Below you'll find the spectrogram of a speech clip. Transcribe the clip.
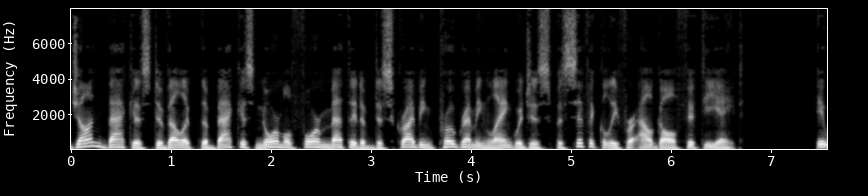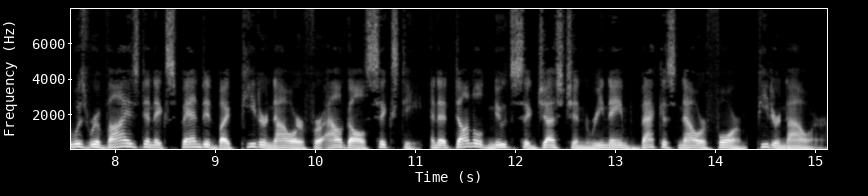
John Backus developed the Backus normal form method of describing programming languages specifically for ALGOL 58. It was revised and expanded by Peter Naur for ALGOL 60, and at Donald Knuth's suggestion renamed Backus-Naur form. Peter Naur.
